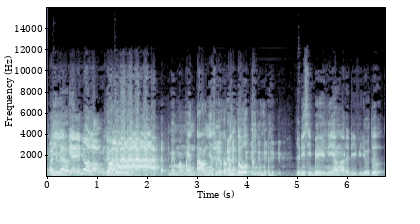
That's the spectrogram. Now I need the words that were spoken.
Baju Iya. ganti aja nyolong. Aduh, memang mentalnya sudah terbentuk. Jadi si B ini yang ada di video itu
